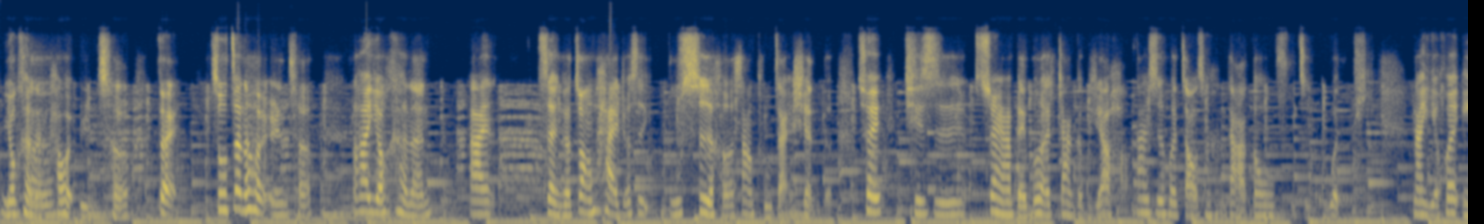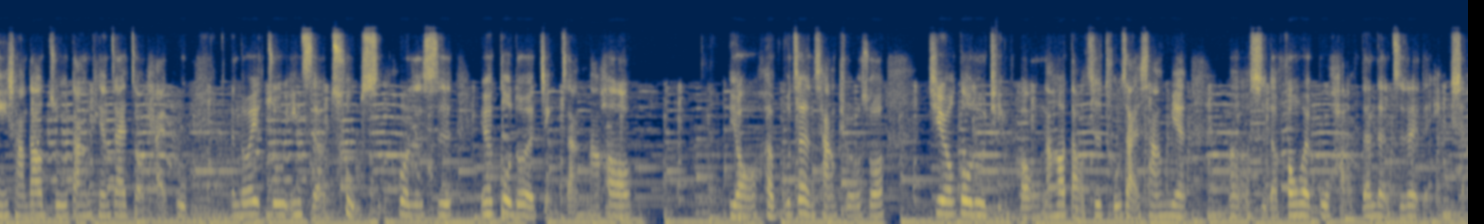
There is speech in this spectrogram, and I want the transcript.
有可能他会晕车。对，猪真的会晕车，然后有可能他整个状态就是不适合上屠宰线的。所以其实虽然北部的价格比较好，但是会造成很大的动物福祉的问题，那也会影响到猪当天在走台步，很多猪因此而猝死，或者是因为过多的紧张，然后。有很不正常，比如说肌肉过度紧绷，然后导致屠宰上面，呃，使得风味不好等等之类的影响。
